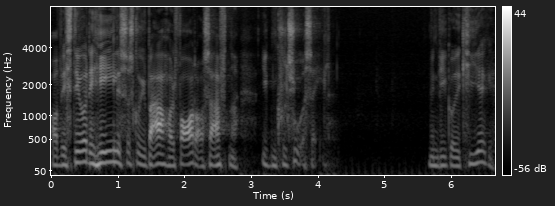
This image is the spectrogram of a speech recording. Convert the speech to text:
Og hvis det var det hele, så skulle vi bare holde foredragsaftener i den kultursal. Men vi er gået i kirke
